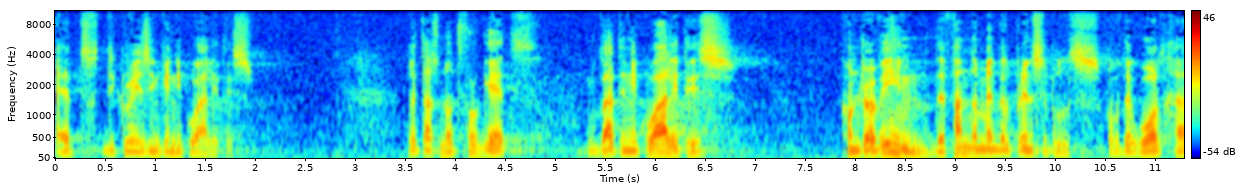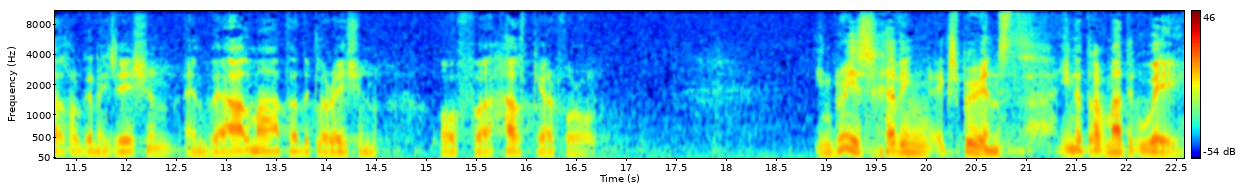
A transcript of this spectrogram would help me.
at decreasing inequalities. Let us not forget that inequalities contravene the fundamental principles of the World Health Organization and the Alma Ata Declaration of uh, Health Care for All. In Greece, having experienced in a traumatic way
